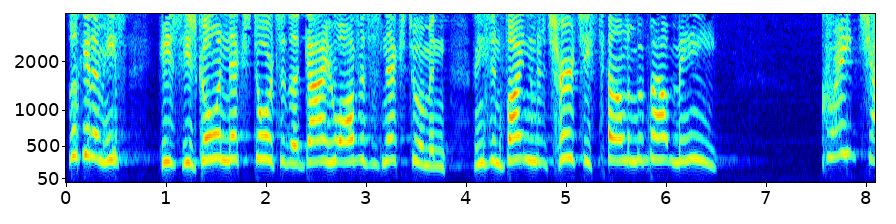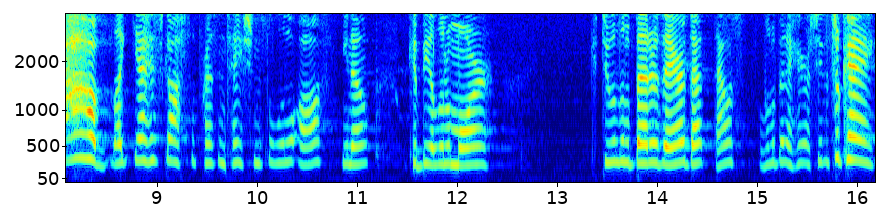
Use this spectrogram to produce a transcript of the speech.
Look at him. He's, he's, he's going next door to the guy who offices next to him and, and he's inviting him to church. He's telling him about me. Great job. Like, yeah, his gospel presentation's a little off, you know, could be a little more, could do a little better there. That, that was a little bit of heresy. That's okay.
